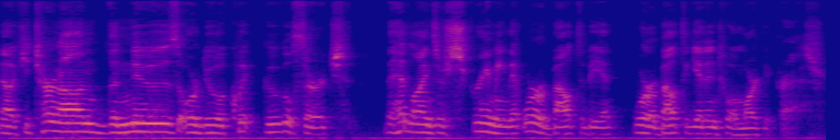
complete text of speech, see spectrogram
Now, if you turn on the news or do a quick Google search, the headlines are screaming that we're about to be we're about to get into a market crash.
